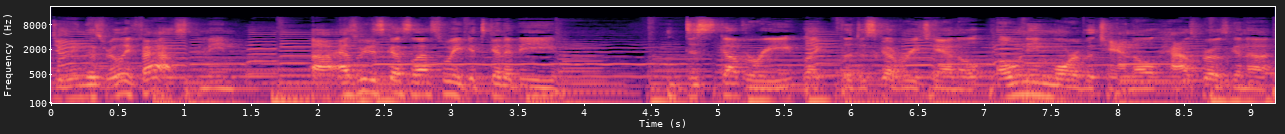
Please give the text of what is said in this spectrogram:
doing this really fast. I mean, uh, as we discussed last week, it's going to be Discovery, like the Discovery Channel, owning more of the channel. Hasbro's gonna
